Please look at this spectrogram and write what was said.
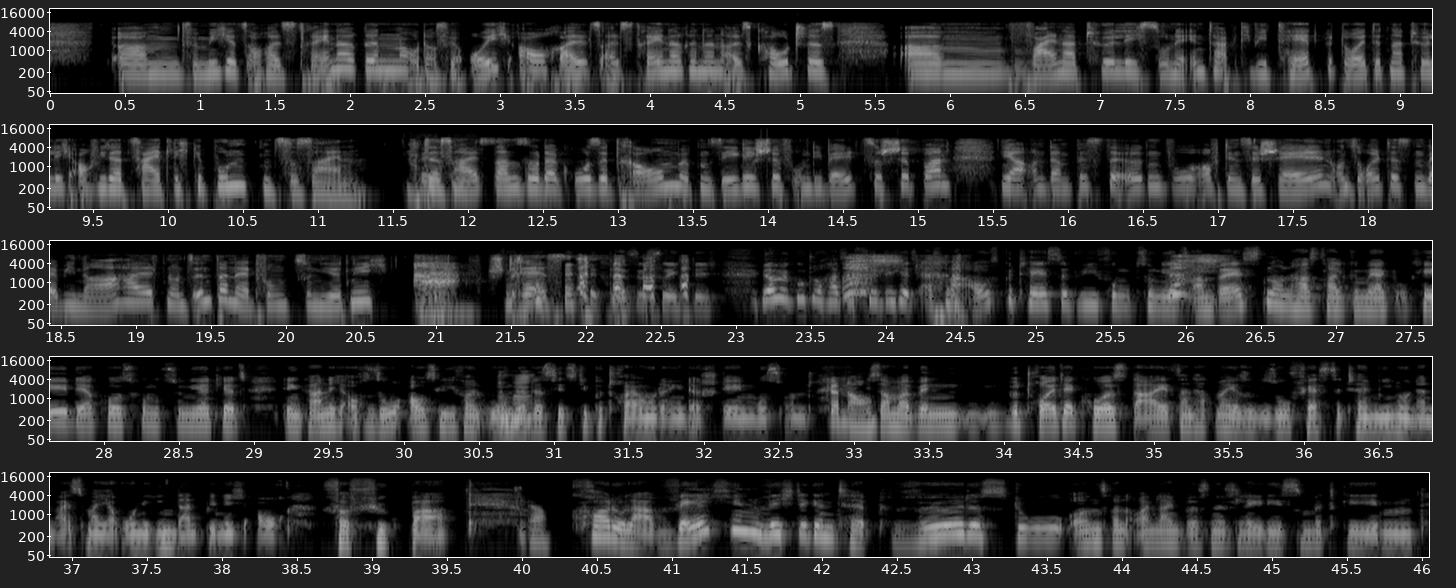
ähm, für mich jetzt auch als Trainerin oder für euch auch als als Trainerinnen, als Coaches, ähm, weil natürlich so eine Interaktivität bedeutet natürlich auch wieder zeitlich gebunden zu sein. Das heißt dann so der große Traum, mit dem Segelschiff um die Welt zu schippern. Ja, und dann bist du irgendwo auf den Seychellen und solltest ein Webinar halten und das Internet funktioniert nicht. Ah, Stress. das ist richtig. Ja, aber gut, du hast es für dich jetzt erstmal ausgetestet, wie funktioniert es am besten und hast halt gemerkt, okay, der Kurs funktioniert jetzt, den kann ich auch so ausliefern, ohne mhm. dass jetzt die Betreuung dahinter stehen muss. Und genau. ich sag mal, wenn betreut der Kurs da jetzt, dann hat man ja sowieso feste Termine und dann weiß man ja ohnehin, dann bin ich auch verfügbar. Ja. Cordula, welchen einen wichtigen Tipp würdest du unseren Online-Business-Ladies mitgeben?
